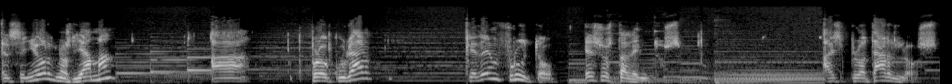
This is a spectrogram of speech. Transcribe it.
el Señor nos llama a procurar que den fruto esos talentos, a explotarlos,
